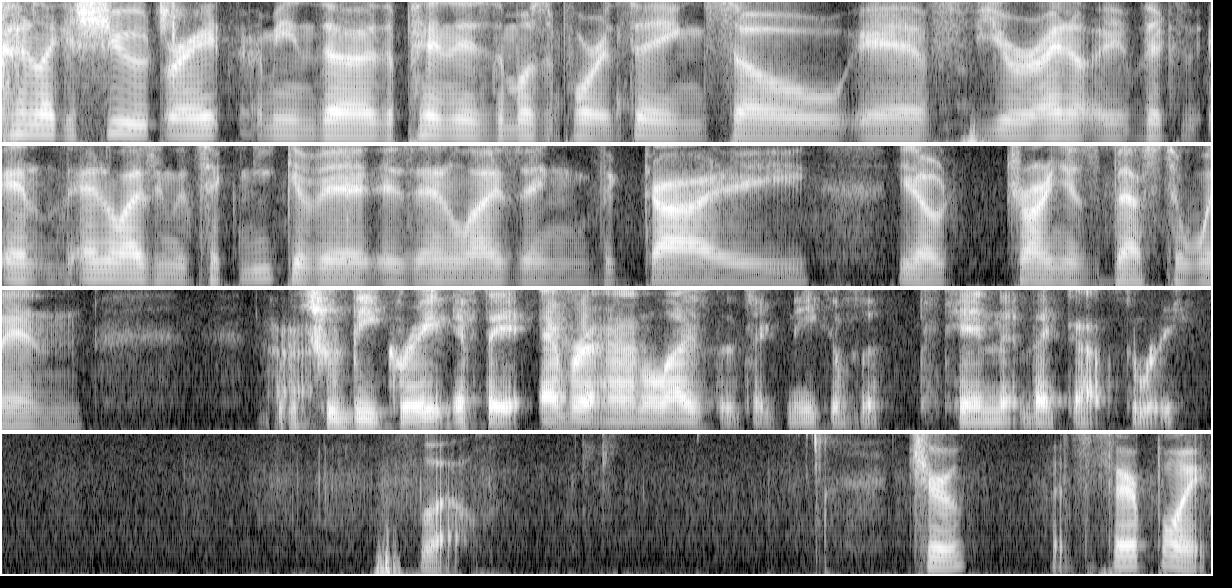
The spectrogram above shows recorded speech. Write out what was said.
kind of like a shoot, right? I mean, the the pin is the most important thing. So if you're the, analyzing the technique of it is analyzing the guy, you know, trying his best to win. Which would be great if they ever analyzed the technique of the pin that got three. Well, true. That's a fair point.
